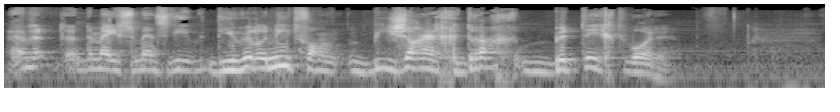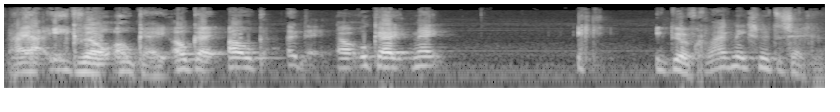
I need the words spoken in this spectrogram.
De, de, de, meeste mensen die, die willen niet van bizar gedrag beticht worden. Nou ja, ik wel. Oké, oké, oké. Oké, nee. Ik, durf gelijk niks meer te zeggen.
